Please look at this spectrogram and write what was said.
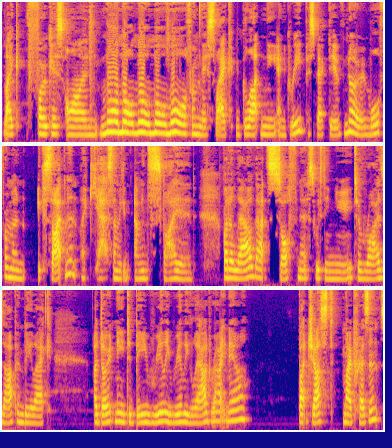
like focus on more more more more more from this like gluttony and greed perspective no more from an excitement like yes I'm I'm inspired but allow that softness within you to rise up and be like I don't need to be really, really loud right now, but just my presence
